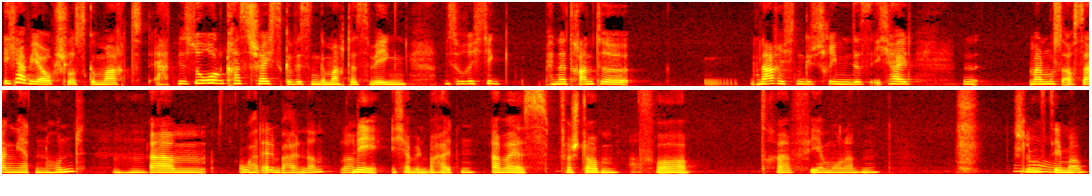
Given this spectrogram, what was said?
ich habe ja auch Schluss gemacht. Er hat mir so ein krasses schlechtes Gewissen gemacht, deswegen mir so richtig penetrante Nachrichten geschrieben, dass ich halt, man muss auch sagen, wir hatten einen Hund. Ähm, Oh, hat er den behalten dann? Oder? nee, ich habe ihn behalten, aber er ist verstorben vor drei, vier Monaten. Schlimmes Thema.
